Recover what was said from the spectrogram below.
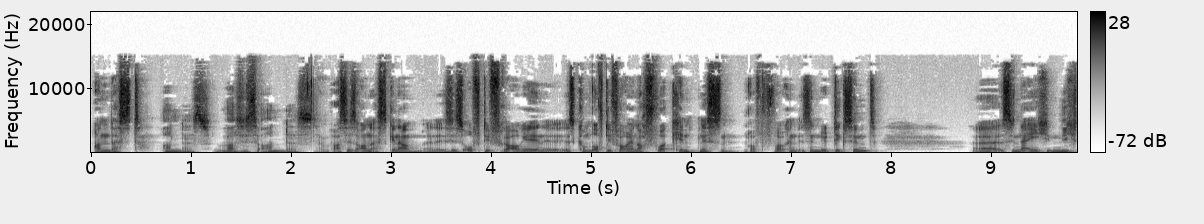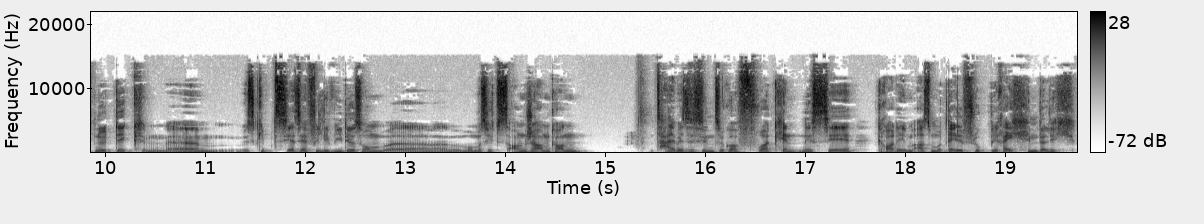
anders. Anders. Was ist anders? Was ist anders? Genau. Es ist oft die Frage, es kommt oft die Frage nach Vorkenntnissen. Ob Vorkenntnisse nötig sind, äh, sind eigentlich nicht nötig. Ähm, es gibt sehr, sehr viele Videos, wo, äh, wo man sich das anschauen kann. Teilweise sind sogar Vorkenntnisse gerade eben aus dem Modellflugbereich hinderlich.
